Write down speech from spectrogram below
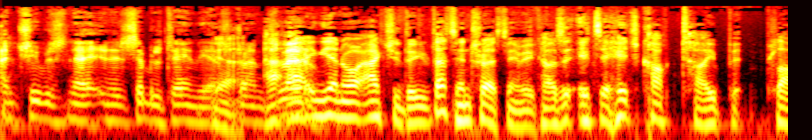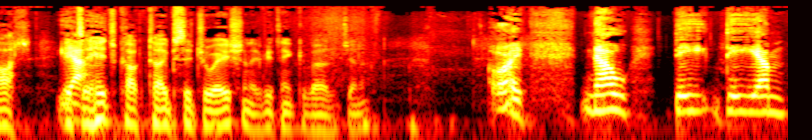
and she was in a, in a simultaneous yeah. Uh, uh, you know, actually, that's interesting because it's a Hitchcock type plot. It's a Hitchcock type situation if you think about it. You know. All right, now the the um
